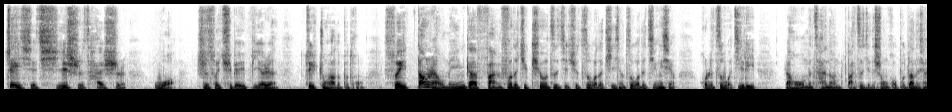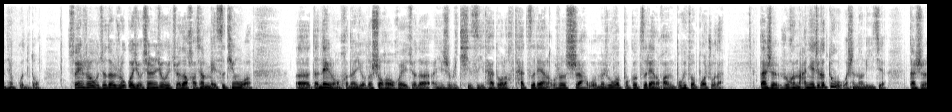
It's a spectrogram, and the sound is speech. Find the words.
这些其实才是我。之所以区别于别人，最重要的不同，所以当然我们应该反复的去 Q 自己，去自我的提醒、自我的警醒或者自我激励，然后我们才能把自己的生活不断的向前滚动。所以说，我觉得如果有些人就会觉得好像每次听我，呃的内容，可能有的时候会觉得你是不是提自己太多了，太自恋了？我说是啊，我们如果不够自恋的话，我们不会做博主的。但是如何拿捏这个度，我是能理解。但是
